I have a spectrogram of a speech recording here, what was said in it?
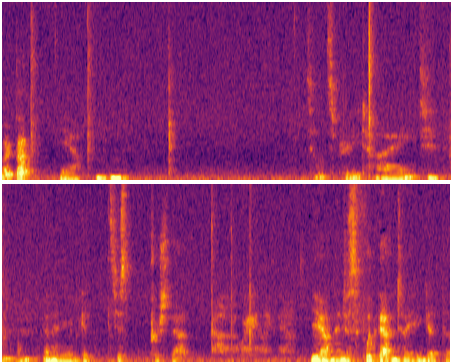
like that. Yeah. hmm So it's pretty tight. Mhm. And then you get, just push that out of the way like that. Yeah, and then just flick that until you can get the,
